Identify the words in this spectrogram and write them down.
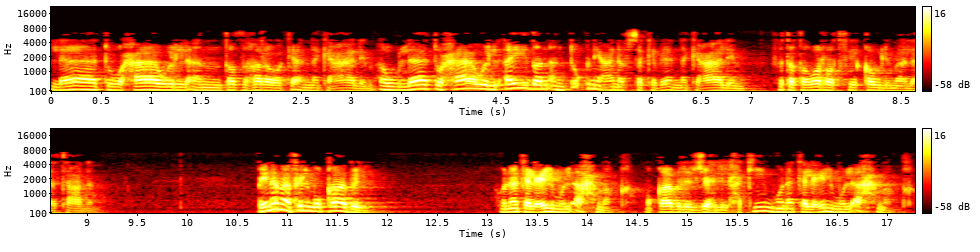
لا تحاول أن تظهر وكأنك عالم أو لا تحاول أيضا أن تقنع نفسك بأنك عالم فتتورط في قول ما لا تعلم. بينما في المقابل هناك العلم الأحمق. مقابل الجهل الحكيم هناك العلم الأحمق.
